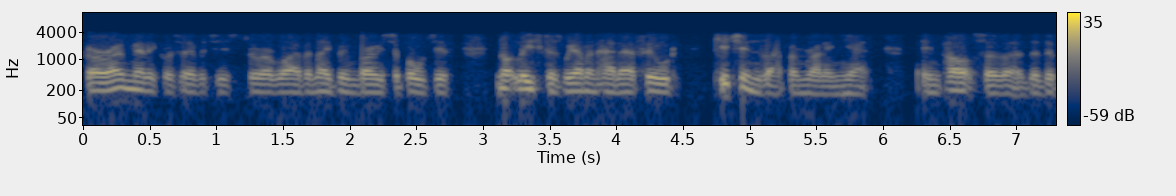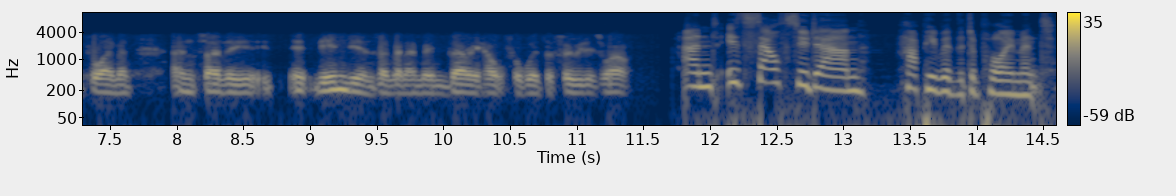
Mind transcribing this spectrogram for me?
for our own medical services to arrive, and they've been very supportive. Not least because we haven't had our field kitchens up and running yet in parts of uh, the deployment, and so the it, the Indians have been, have been very helpful with the food as well. And is South Sudan happy with the deployment?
